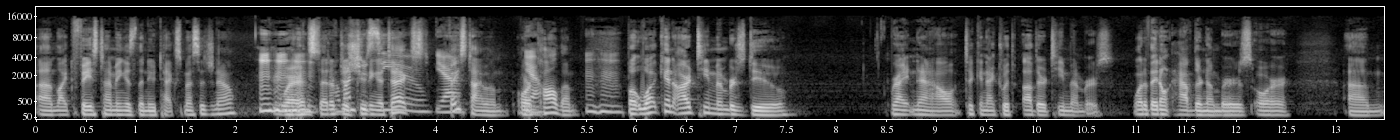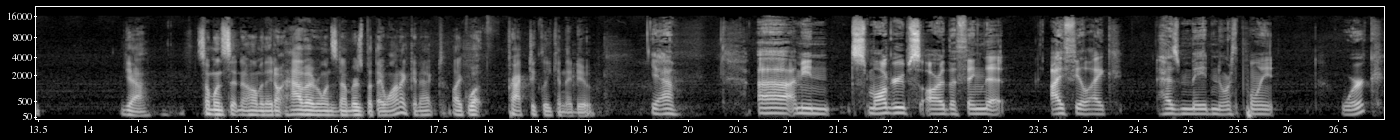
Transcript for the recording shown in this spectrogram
um, like FaceTiming is the new text message now, where instead of Mm-hmm. I just shooting a text. Yeah. FaceTime them or Yeah. Mm-hmm. call them. But what can our team members do right now to connect with other team members? What if they don't have their numbers or, um, yeah, someone's sitting at home and they don't have everyone's numbers, but they want to connect. Like, what practically can they do? Yeah. Uh, I mean, small groups are the thing that I feel like has made North Point work.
